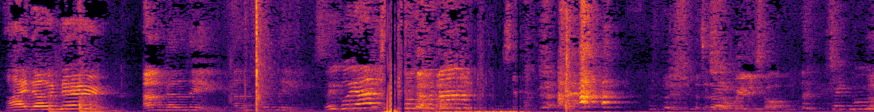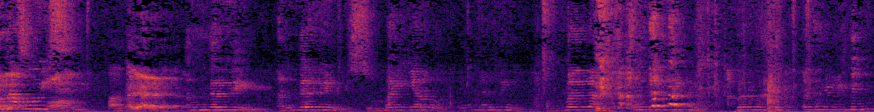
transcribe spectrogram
I don't know. Ang galing, ang galing. Wait, kuya, ang galing, sumayaw, ang galing, malak, ang galing, malak, ang galing.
